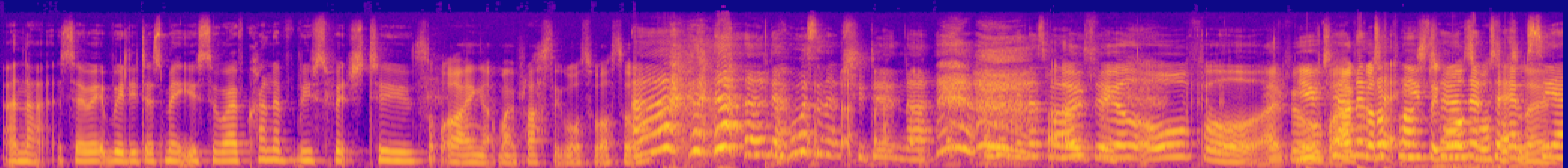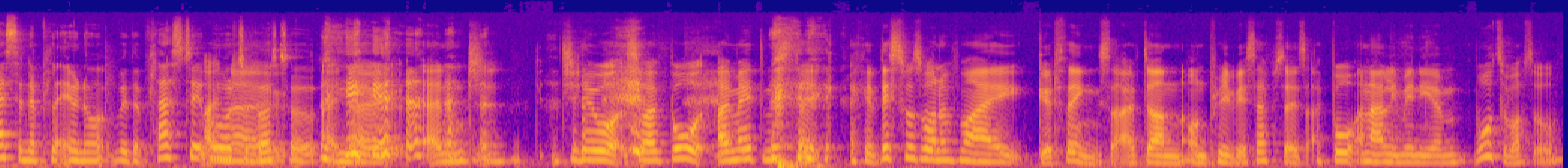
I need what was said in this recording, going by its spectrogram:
and that so it really does make you. So I've kind of we've switched to. Stop eyeing up my plastic water bottle. I wasn't actually doing that. I don't think that's what I, I was doing. feel awful. I feel You've awful. turned I've got to, a plastic you've water turned up to. MCS in a pla- you know, with a plastic I water know, bottle. I know. And do you know what? So I bought. I made the mistake. Okay, this was one of my good things that I've done on previous episodes. I bought an aluminium water bottle,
